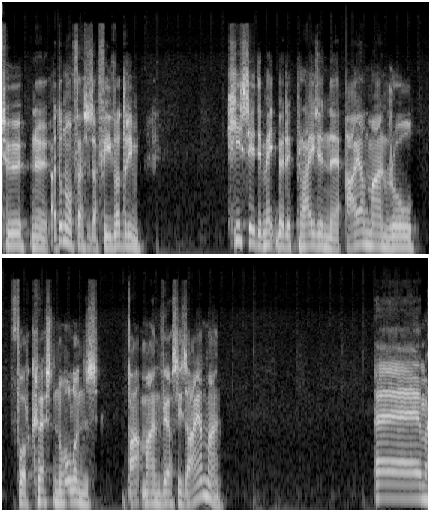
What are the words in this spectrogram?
to. Now, I don't know if this is a fever dream. He said he might be reprising the Iron Man role for Chris Nolan's Batman versus Iron Man. Um,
